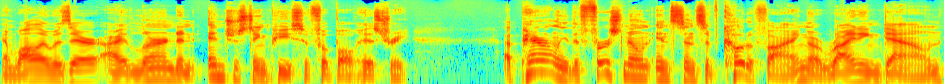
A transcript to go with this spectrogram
and while I was there, I learned an interesting piece of football history. Apparently, the first known instance of codifying or writing down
